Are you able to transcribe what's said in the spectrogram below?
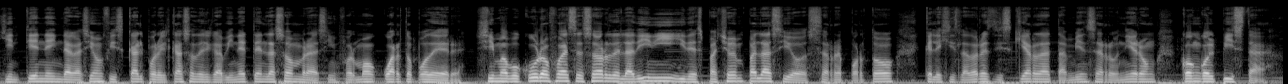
quien tiene indagación fiscal por el caso del gabinete en las sombras, informó Cuarto Poder. Shimabukuro fue asesor de la DINI y despachó en Palacio. Se reportó que legisladores de izquierda también se reunieron con golpista.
